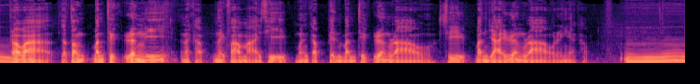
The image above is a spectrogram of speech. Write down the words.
มเพราะว่าจะต้องบันทึกเรื่องนี้นะครับ ในความหมายที่เหมือนกับเป็นบันทึกเรื่องราว ที่บรรยายเรื่องราวอะไรเงี้ยครับ อืม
